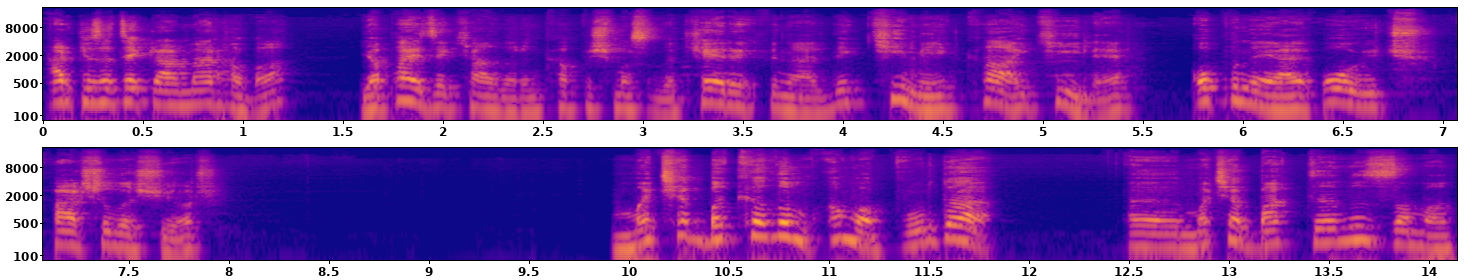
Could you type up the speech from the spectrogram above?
Herkese tekrar merhaba. Yapay zekaların kapışmasında çeyrek finalde Kimi K2 ile OpenAI O3 karşılaşıyor. Maça bakalım ama burada e, maça baktığınız zaman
